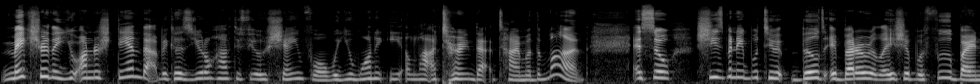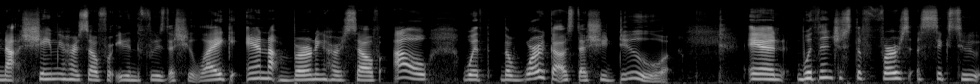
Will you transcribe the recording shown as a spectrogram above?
make sure that you understand that because you don't have to feel shameful when you want to eat a lot during that time of the month. And so she's been able to build a better relationship with food by not shaming herself for eating the foods that she like and not burning herself out with the workouts that she do. And within just the first six to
